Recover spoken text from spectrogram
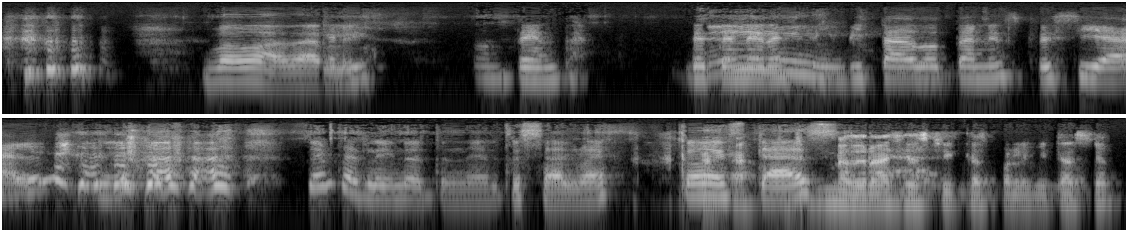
Vamos a darle. Contenta de tener a este invitado tan especial. Siempre es lindo tenerte, Salva. ¿Cómo estás? Muchas gracias, chicas, por la invitación.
